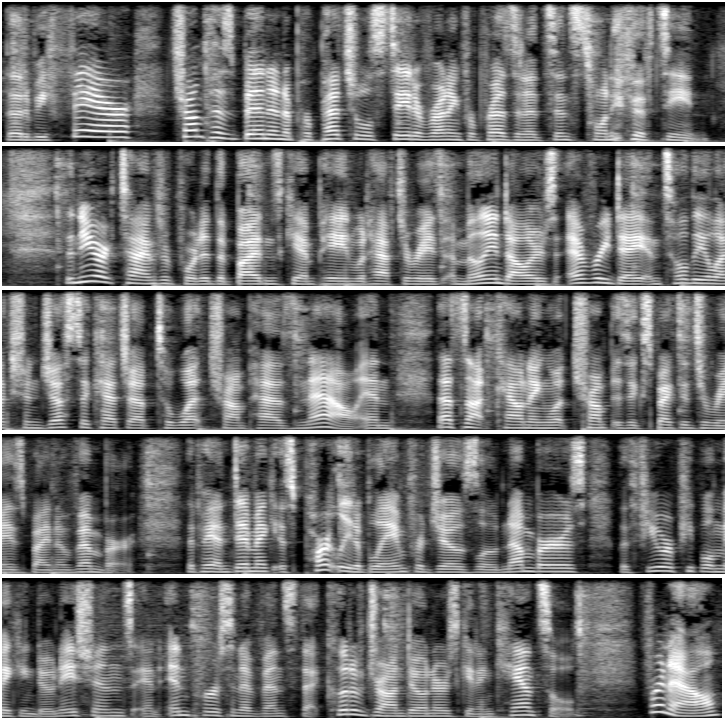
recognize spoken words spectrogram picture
though to be fair, Trump has been in a perpetual state of running for president since 2015. The New York Times reported that Biden's campaign would have to raise a million dollars every day until the election just to catch up to what Trump has now, and that's not counting what Trump is expected to raise by November. The pandemic is partly to blame for Joe's low numbers, with fewer people making donations donations and in person events that could have drawn donors getting canceled. For now,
